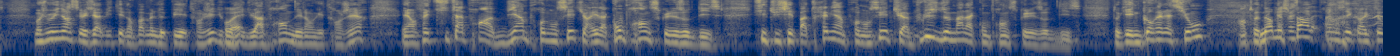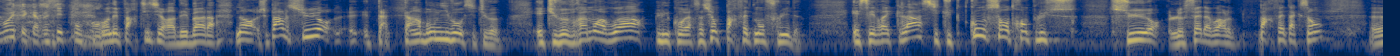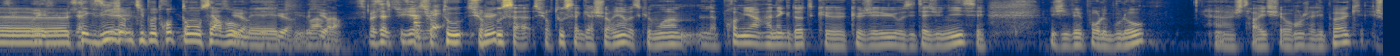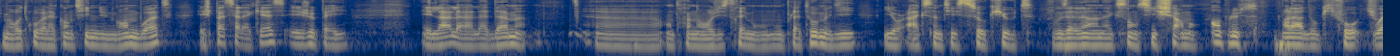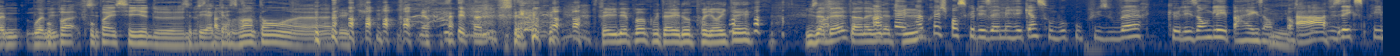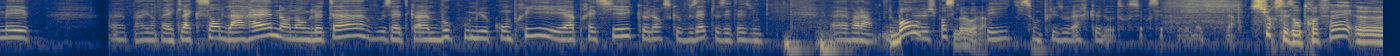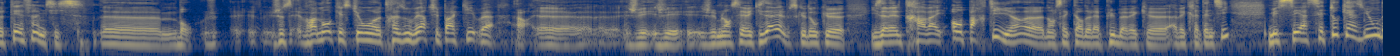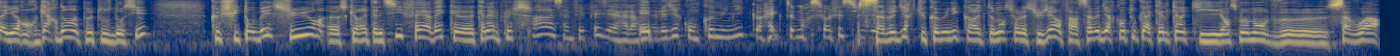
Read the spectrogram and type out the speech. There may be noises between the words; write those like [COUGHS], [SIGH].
je me nuance parce que j'ai habité dans pas mal de pays étrangers. Du coup, Ouais. j'ai dû apprendre des langues étrangères. Et en fait, si tu apprends à bien prononcer, tu arrives à comprendre ce que les autres disent. Si tu sais pas très bien prononcer, tu as plus de mal à comprendre ce que les autres disent. Donc, il y a une corrélation entre Non, ta mais je capacité parle- de prononcer correctement et ta capacité de comprendre. [LAUGHS] On est parti sur un débat là. Non, je parle sur. T'as as un bon niveau si tu veux. Et tu veux vraiment avoir une conversation parfaitement fluide. Et c'est vrai que là, si tu te concentres en plus sur le fait d'avoir le parfait accent, euh, Oui, t'exiges un petit peu trop de ton cerveau. Sûr, mais sûr, tu- voilà. C'est pas ça le sujet. Après- Surtout, surtout, Luc ça, surtout, ça gâche rien parce que moi, la première anecdote que, que j'ai eue aux États-Unis, c'est j'y vais pour le boulot. Euh, je travaille chez Orange à l'époque et je me retrouve à la cantine d'une grande boîte et je passe à la caisse et je paye. Et là, la, la dame euh, en train d'enregistrer mon, mon plateau me dit Your accent is so cute. Vous avez un accent si charmant. En plus. Voilà, donc il faut, il faut, Ouais, pas, faut c'est- pas essayer de. C'était il y a travestir. 15-20 ans, euh, [LAUGHS] Luc. Merci Stéphane. C'était une époque où tu avais d'autres priorités. Isabelle, tu as un avis Après, là-dessus? après, je pense que les Américains sont beaucoup plus ouverts que les Anglais, par exemple. Lorsque Ah, vous exprimez, euh, par exemple, avec l'accent de la reine en Angleterre, vous êtes quand même beaucoup mieux compris et apprécié que lorsque vous êtes aux États-Unis. Euh, voilà. Donc, Bon, euh, je pense qu'il y ben a voilà. des pays qui sont plus ouverts que d'autres sur ces problématiques-là. Sur ces entrefaits, euh, TF1 M6. Euh, bon, je, je sais, vraiment question très ouverte. Je sais pas qui. voilà. Alors, je vais, je vais, je vais me lancer avec Isabelle parce que donc Isabelle travaille en partie hein, dans le secteur de la pub avec avec Retency. Mais c'est à cette occasion, d'ailleurs, en regardant un peu tout ce dossier, que je suis tombé sur euh, ce que Retency fait avec euh, Canal+. Ah, ça me fait plaisir. Alors, Et- ça veut dire qu'on communique correctement sur le sujet. Ça veut dire que tu communiques correctement sur le sujet. Enfin, ça veut dire qu'en tout cas, quelqu'un qui en ce moment veut savoir.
